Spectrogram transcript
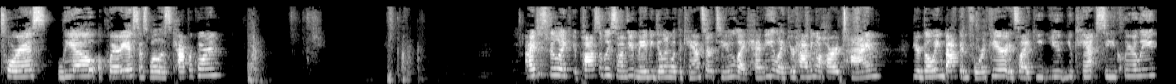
Taurus, Leo, Aquarius, as well as Capricorn. I just feel like possibly some of you may be dealing with the cancer too, like heavy, like you're having a hard time. You're going back and forth here. It's like you, you, you can't see clearly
